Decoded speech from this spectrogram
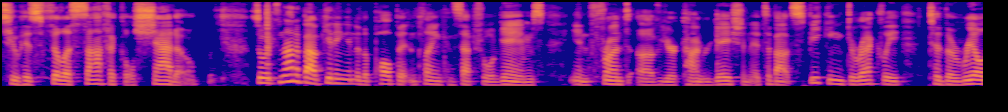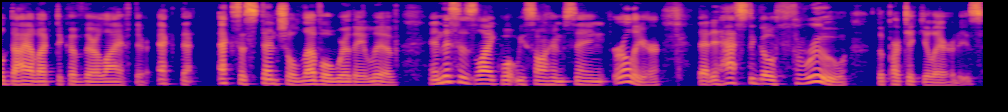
to his philosophical shadow. So it's not about getting into the pulpit and playing conceptual games in front of your congregation. It's about speaking directly to the real dialectic of their life, their that existential level where they live. And this is like what we saw him saying earlier that it has to go through the particularities.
